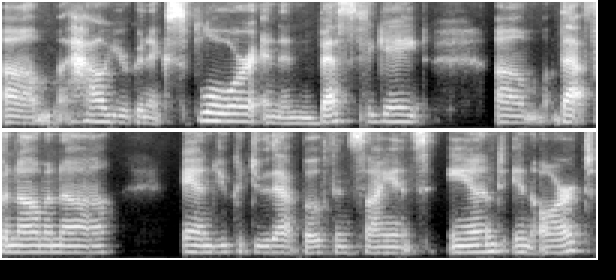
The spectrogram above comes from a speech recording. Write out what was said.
um, how you're going to explore and investigate um, that phenomena. And you could do that both in science and in art.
